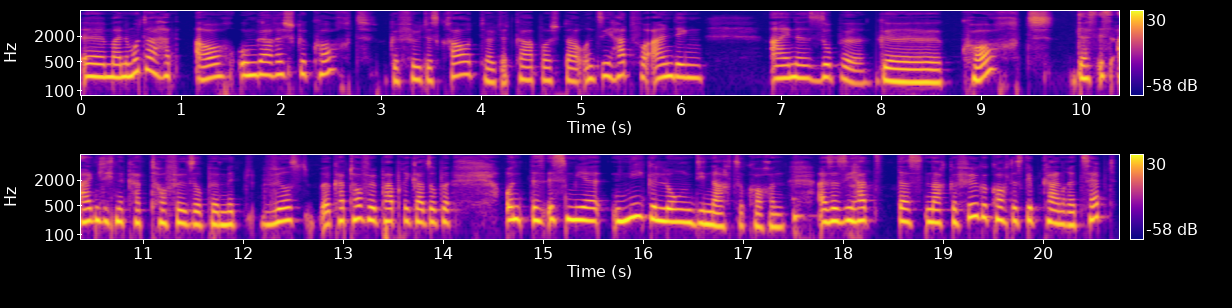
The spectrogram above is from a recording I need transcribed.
Äh, meine Mutter hat auch ungarisch gekocht, gefülltes Kraut, töltet Kaposta und sie hat vor allen Dingen eine Suppe gekocht, das ist eigentlich eine Kartoffelsuppe mit Würst, äh, Kartoffelpaprikasuppe. Und das ist mir nie gelungen, die nachzukochen. Also sie hat das nach Gefühl gekocht. Es gibt kein Rezept.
